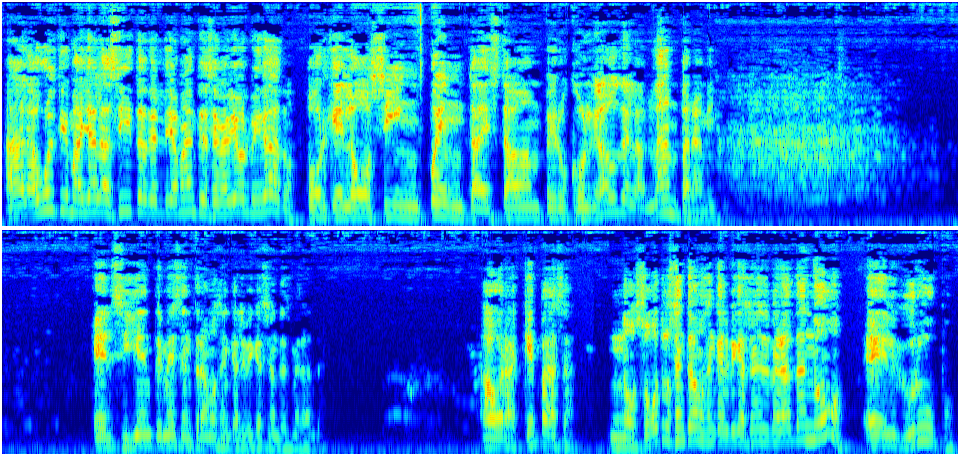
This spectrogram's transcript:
A la última ya la cita del diamante se me había olvidado, porque los 50 estaban pero colgados de la lámpara, mijo. El siguiente mes entramos en calificación de Esmeralda. Ahora, ¿qué pasa? ¿Nosotros entramos en calificación de Esmeralda? No, el grupo.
